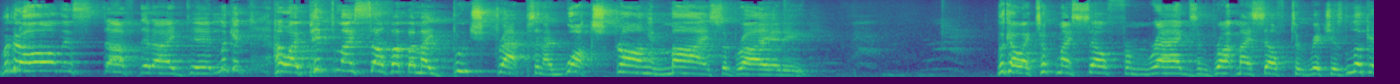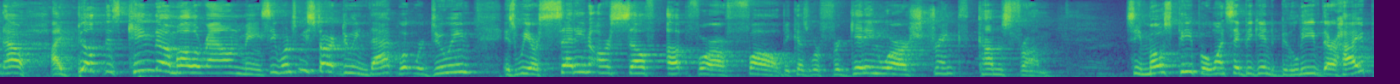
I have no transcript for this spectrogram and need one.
Look at all this stuff that I did. Look at how I picked myself up by my bootstraps and I walked strong in my sobriety. Look how I took myself from rags and brought myself to riches. Look at how I built this kingdom all around me. See, once we start doing that, what we're doing is we are setting ourselves up for our fall because we're forgetting where our strength comes from. See, most people, once they begin to believe their hype,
